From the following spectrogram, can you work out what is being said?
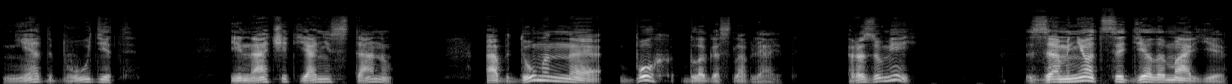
Нет, будет. Иначе я не стану. Обдуманное Бог благословляет. Разумей. Замнется дело Марьи,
